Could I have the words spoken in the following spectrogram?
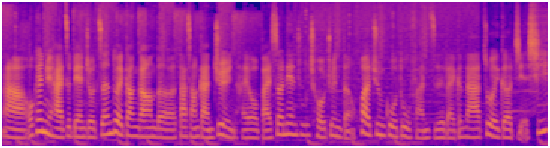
那 OK 女孩这边就针对刚刚的大肠杆菌，还有白色念珠球菌等坏菌过度繁殖，来跟大家做一个解析。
